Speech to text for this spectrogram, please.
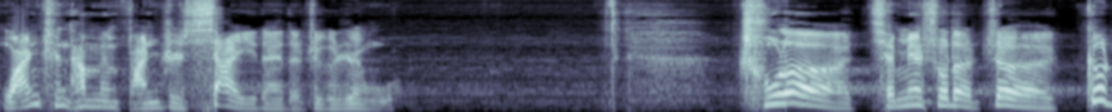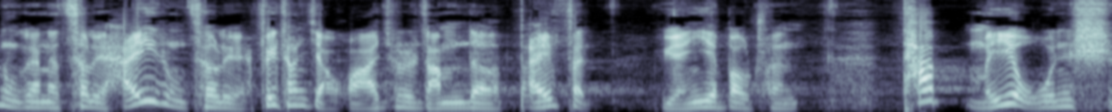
完成它们繁殖下一代的这个任务。除了前面说的这各种各样的策略，还有一种策略非常狡猾，就是咱们的白粉原叶报春。它没有温室，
